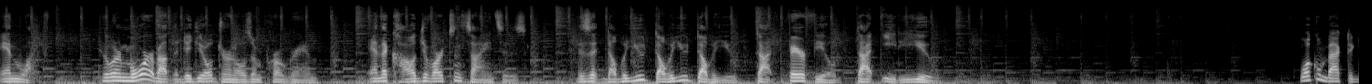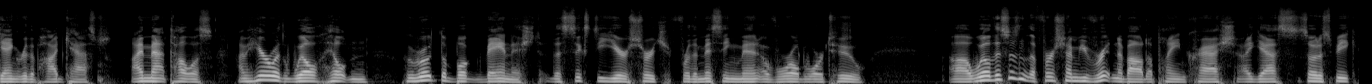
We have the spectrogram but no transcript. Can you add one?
and life. To learn more about the digital journalism program and the College of Arts and Sciences, visit www.fairfield.edu. Welcome back to Gangrey the podcast. I'm Matt Tullis. I'm here with Will Hylton, who wrote the book Vanished: The 60-Year Search for the Missing Men of World War II. Uh, Will, this isn't the first time you've written about a plane crash, I guess, so to speak.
